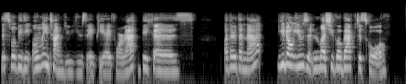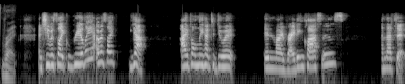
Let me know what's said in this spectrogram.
this will be the only time you use APA format because other than that, you don't use it unless you go back to school. Right. And she was like, Really? I was like, Yeah, I've only had to do it in my writing classes, and that's it.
